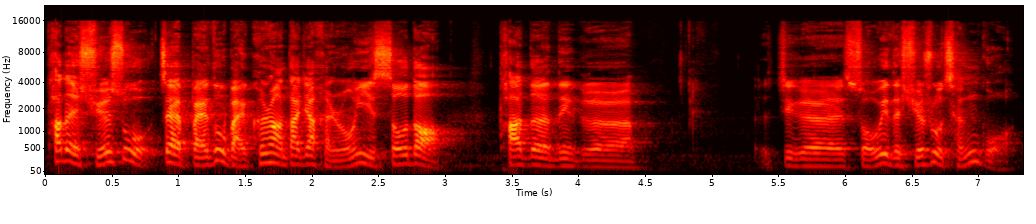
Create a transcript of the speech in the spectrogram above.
他的学术在百度百科上，大家很容易搜到他的那个这个所谓的学术成果。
